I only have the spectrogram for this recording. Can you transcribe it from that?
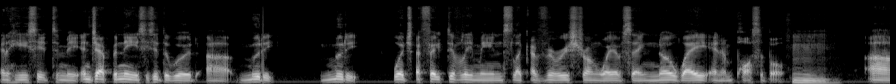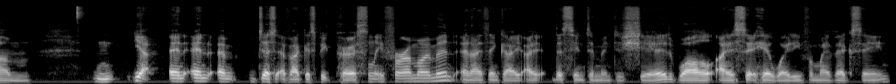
And he said to me in Japanese, he said the word uh, "muri," "muri," which effectively means like a very strong way of saying no way and impossible. Mm. Um, yeah, and, and and just if I could speak personally for a moment, and I think I, I the sentiment is shared while I sit here waiting for my vaccine.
